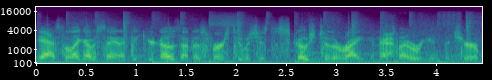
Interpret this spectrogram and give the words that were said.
Yeah, so like I was saying, I think your nose on those first two was just a skosh to the right, and that's Okay. why we're getting the chirp.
